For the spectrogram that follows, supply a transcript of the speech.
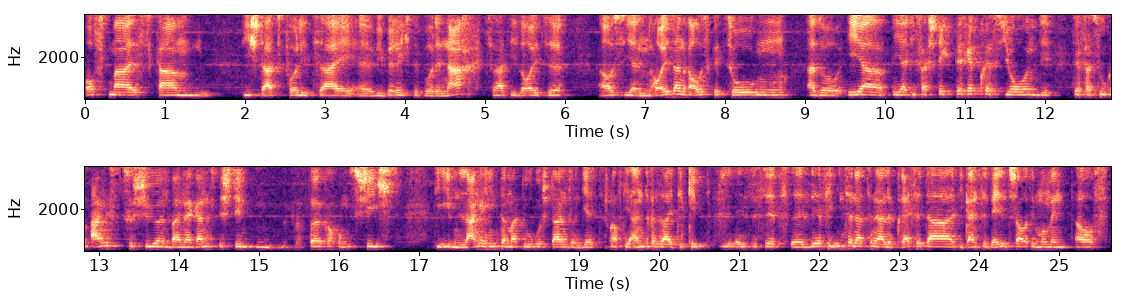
Oftmals kam die Staatspolizei, äh, wie berichtet wurde, nachts, hat die Leute aus ihren Häusern rausgezogen. Also eher, eher die versteckte Repression, die, der Versuch, Angst zu schüren bei einer ganz bestimmten Bevölkerungsschicht, die eben lange hinter Maduro stand und jetzt auf die andere Seite kippt. Es ist jetzt äh, sehr viel internationale Presse da, die ganze Welt schaut im Moment auf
